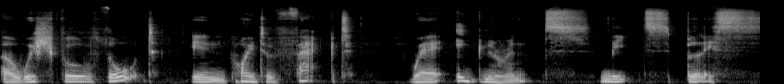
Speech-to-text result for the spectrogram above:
A wishful thought, in point of fact, where ignorance meets bliss.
